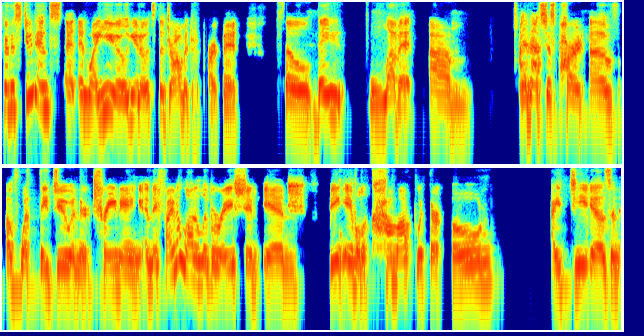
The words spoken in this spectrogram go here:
for the students at NYU, you know, it's the drama department. So they love it. Um, and that's just part of of what they do in their training and they find a lot of liberation in being able to come up with their own ideas and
